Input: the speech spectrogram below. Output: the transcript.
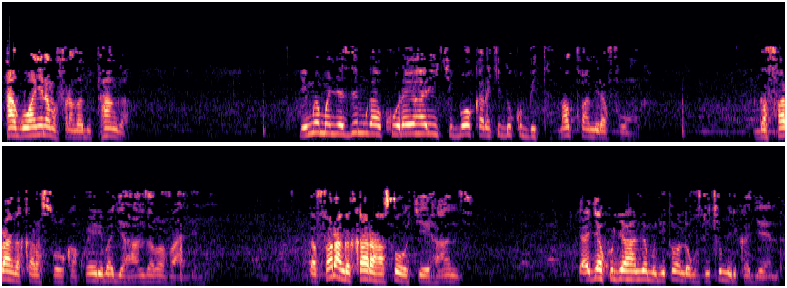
ntabwo uhanye n'amafaranga dutanga. Rimwe Mwenyezi Mungu akurayo hari ikiboko arakidukubita natwam irafunga agafaranga karasohoka kweri bajya hanze abavandimwe. Agafaranga karahasohokeye hanze. Yajya kurya hanze mu gitondo gusa icumi rikagenda.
